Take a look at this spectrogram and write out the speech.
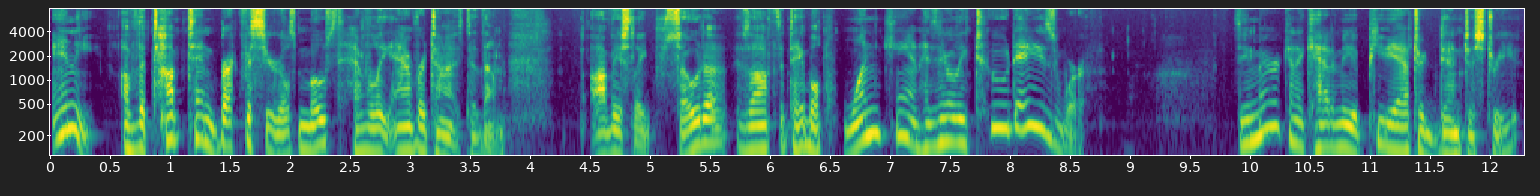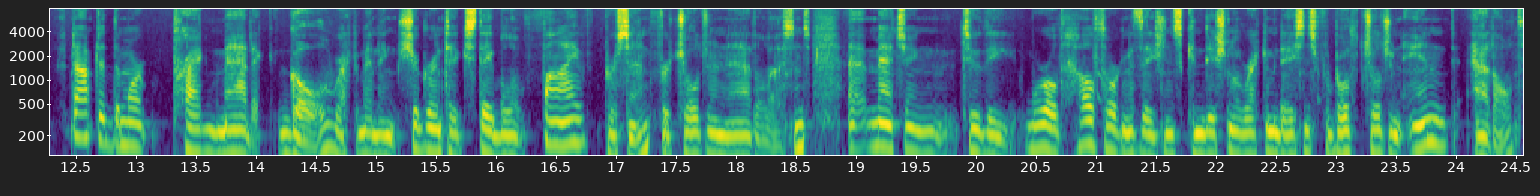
any of the top 10 breakfast cereals most heavily advertised to them. Obviously, soda is off the table. One can has nearly two days' worth. The American Academy of Pediatric Dentistry adopted the more pragmatic goal, recommending sugar intake stable of 5% for children and adolescents, uh, matching to the World Health Organization's conditional recommendations for both children and adults.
